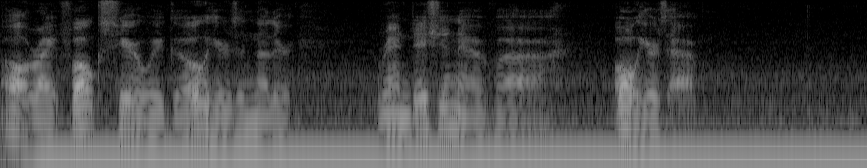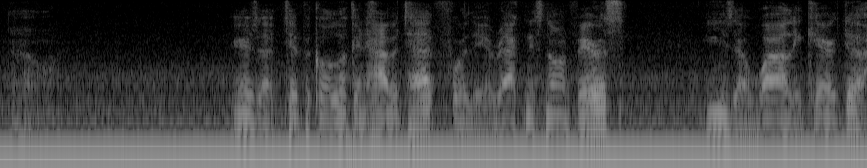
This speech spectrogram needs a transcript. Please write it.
Alright, folks, here we go. Here's another rendition of. Uh, oh, here's a Here's a typical looking habitat for the Arachnus nonferus. He's a wily character.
